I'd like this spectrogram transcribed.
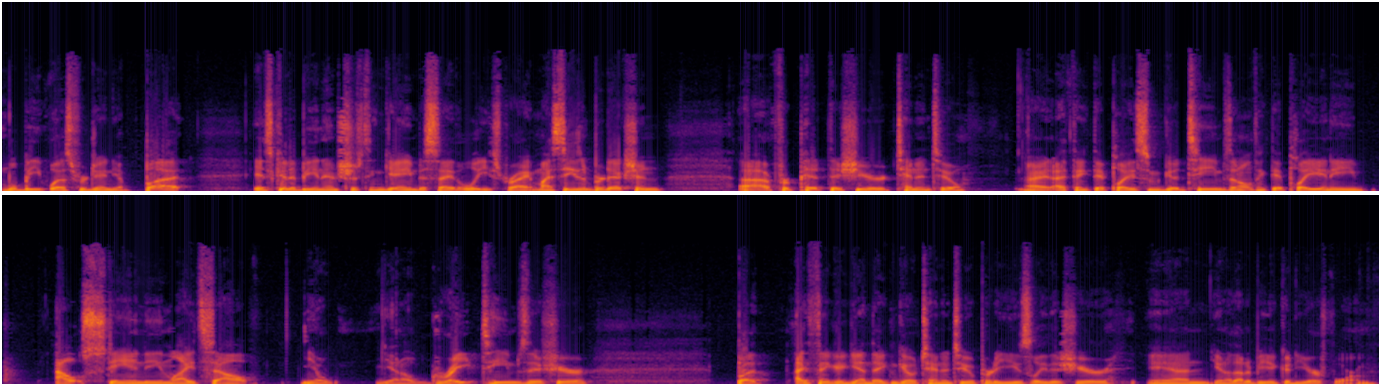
will beat West Virginia, but it's going to be an interesting game to say the least, right? My season prediction uh, for Pitt this year, 10 and 2. Right? I think they play some good teams. I don't think they play any outstanding lights out, you know, you know, great teams this year. But I think again they can go 10 and 2 pretty easily this year and you know that'll be a good year for them.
